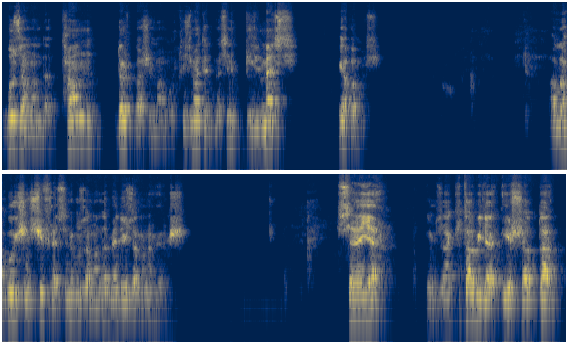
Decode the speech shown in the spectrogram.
bu zamanda tam dört başı mamur hizmet etmesini bilmez. Yapamaz. Allah bu işin şifresini bu zamanda Bediüzzaman'a vermiş. S'ye imza kitap ile irşatta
